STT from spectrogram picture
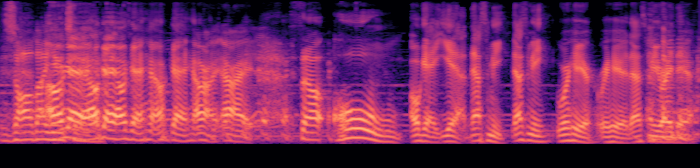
This is all about you Okay, today. okay, okay, okay. All right, all right. So, oh, okay, yeah, that's me. That's me. We're here. We're here. That's me right there.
